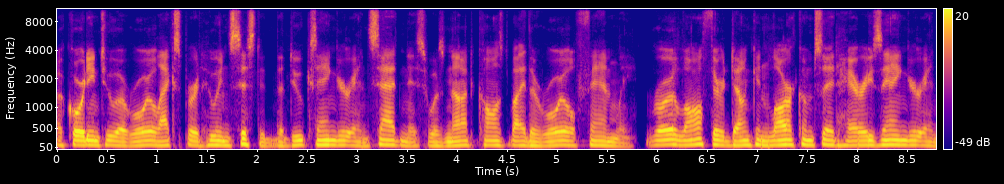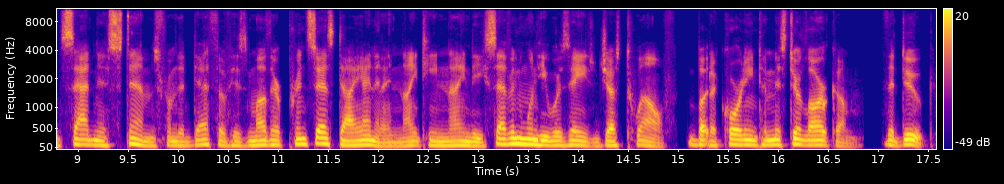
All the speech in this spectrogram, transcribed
according to a royal expert who insisted the Duke's anger and sadness was not caused by the royal family. Royal author Duncan Larcombe said Harry's anger and sadness stems from the death of his mother Princess Diana in 1997 when he was aged just 12. But according to Mr. Larcombe, the Duke,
